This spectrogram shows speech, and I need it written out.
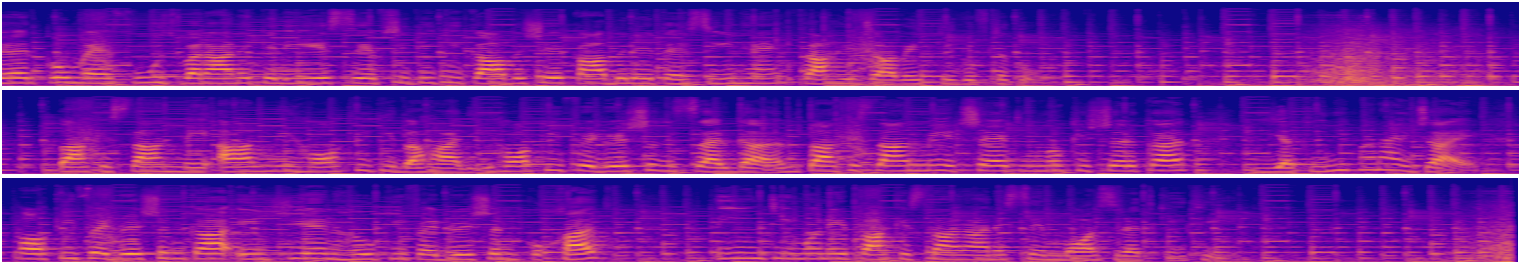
शहर को महफूज बनाने के लिए सेफ़ सिटी की काबिशें काबिल तहसीन हैं। ताहिर जावेद की गुफ्तगू। पाकिस्तान में आलमी हॉकी की बहाली। हॉकी फेडरेशन सरगर्म। पाकिस्तान में छह टीमों की शिरकत यकीनी बनाई जाए। हॉकी फेडरेशन का एशियन हॉकी फेडरेशन को खत। तीन टीमों ने पाकिस्तान आने से मौसरत की थी।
